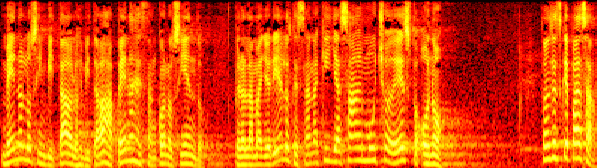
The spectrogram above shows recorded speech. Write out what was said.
menos los invitados, los invitados apenas están conociendo, pero la mayoría de los que están aquí ya saben mucho de esto, ¿o no? Entonces, ¿qué pasa?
